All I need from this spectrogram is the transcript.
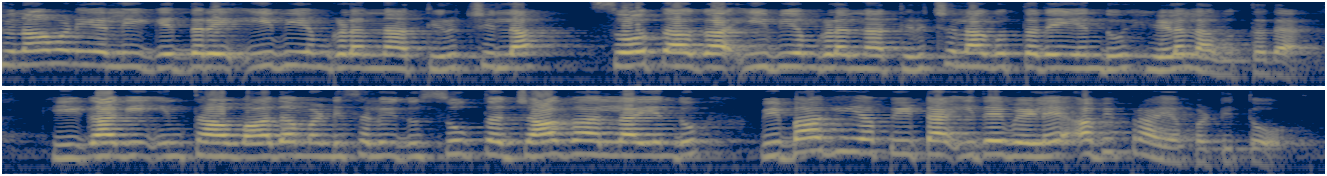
ಚುನಾವಣೆಯಲ್ಲಿ ಗೆದ್ದರೆ ಇವಿಎಂಗಳನ್ನ ತಿರುಚಿಲ್ಲ, ಸೋತಾಗ ಇವಿಎಂಗಳನ್ನ ತಿರುಚಲಾಗುತ್ತದೆ ಎಂದು ಹೇಳಲಾಗುತ್ತದೆ. ಹೀಗಾಗಿ ಇಂತಹ ವಾದ ಮಂಡಿಸಲು ಇದು ಸೂಕ್ತ ಜಾಗ ಅಲ್ಲ ಎಂದು ವಿಭಾಗೀಯ ಪೀಠ ಇದೇ ವೇಳೆ ಅಭಿಪ್ರಾಯಪಟ್ಟಿತು.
